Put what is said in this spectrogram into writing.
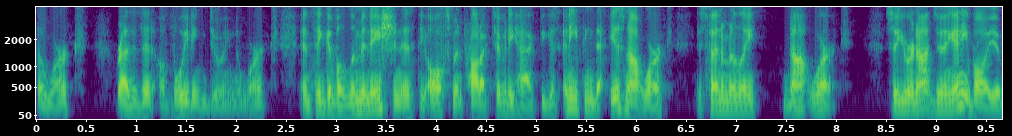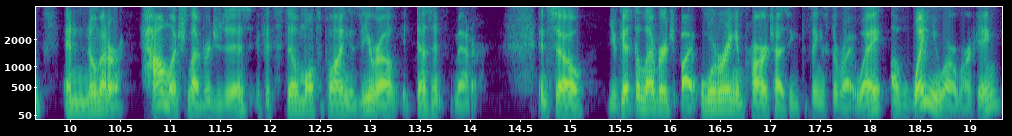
the work rather than avoiding doing the work and think of elimination as the ultimate productivity hack because anything that is not work is fundamentally not work. So you are not doing any volume, and no matter how much leverage it is, if it's still multiplying a zero, it doesn't matter. And so you get the leverage by ordering and prioritizing things the right way of when you are working,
